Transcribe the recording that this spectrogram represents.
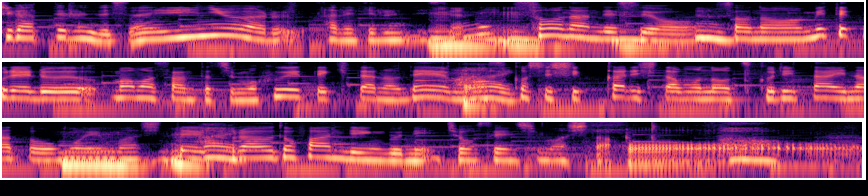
違ってるんですよね。リニューアルされてるんですよね。そうなんですよ、うんその見てくれるママさんたちも増えてきたので、もうはい少ししっかりしたものを作りたいなと思いまして、うんはいクラウドファンディングに挑戦しました。は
